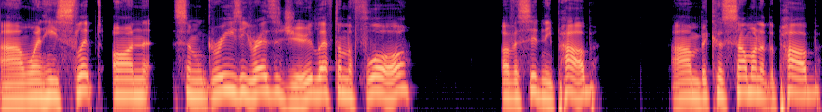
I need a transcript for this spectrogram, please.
Uh, when he slipped on some greasy residue left on the floor of a Sydney pub um, because someone at the pub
